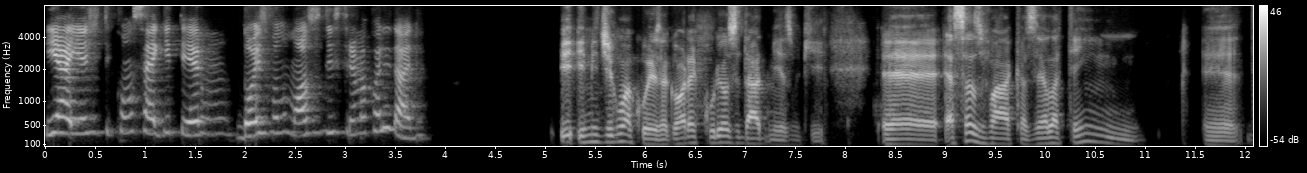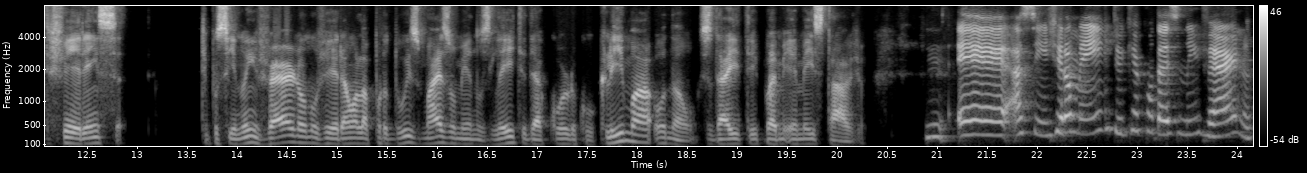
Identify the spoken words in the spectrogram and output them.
E aí a gente consegue ter um, dois volumosos de extrema qualidade. E, e me diga uma coisa, agora é curiosidade mesmo aqui. É, essas vacas, ela tem é, diferença, tipo assim, no inverno ou no verão ela produz mais ou menos leite de acordo com o clima ou não? Isso daí tipo, é, é meio estável. É, assim, geralmente o que acontece no inverno,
